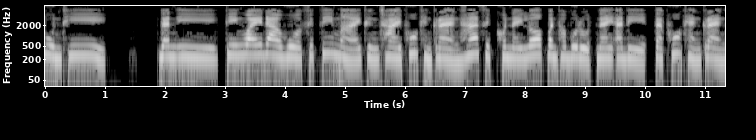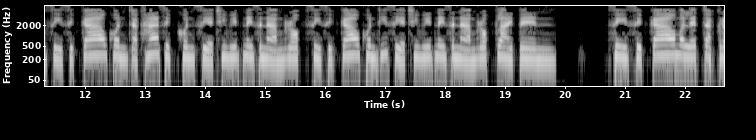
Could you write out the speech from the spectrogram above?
มูลที่ ดันอี ทิ้งไว้ดาวหัว50หมายถึงชายผู้แข็งแกร่ง 50 คนในโลกบรรพบุรุษในอดีต แต่ผู้แข็งแกร่ง 49 คนจาก 50 คนเสียชีวิตในสนามรบ 49 คนที่เสียชีวิตในสนามรบกลายเป็น 49 เมล็ดจักร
